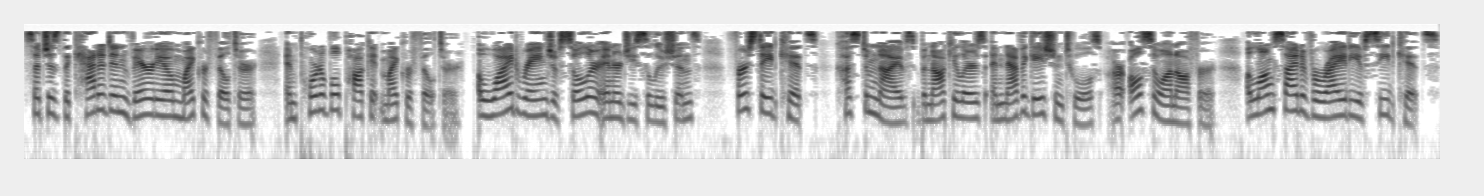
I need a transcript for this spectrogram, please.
such as the Katadyn Vario microfilter and portable pocket microfilter. A wide range of solar energy solutions, first aid kits, custom knives, binoculars, and navigation tools are also on offer, alongside a variety of seed kits,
